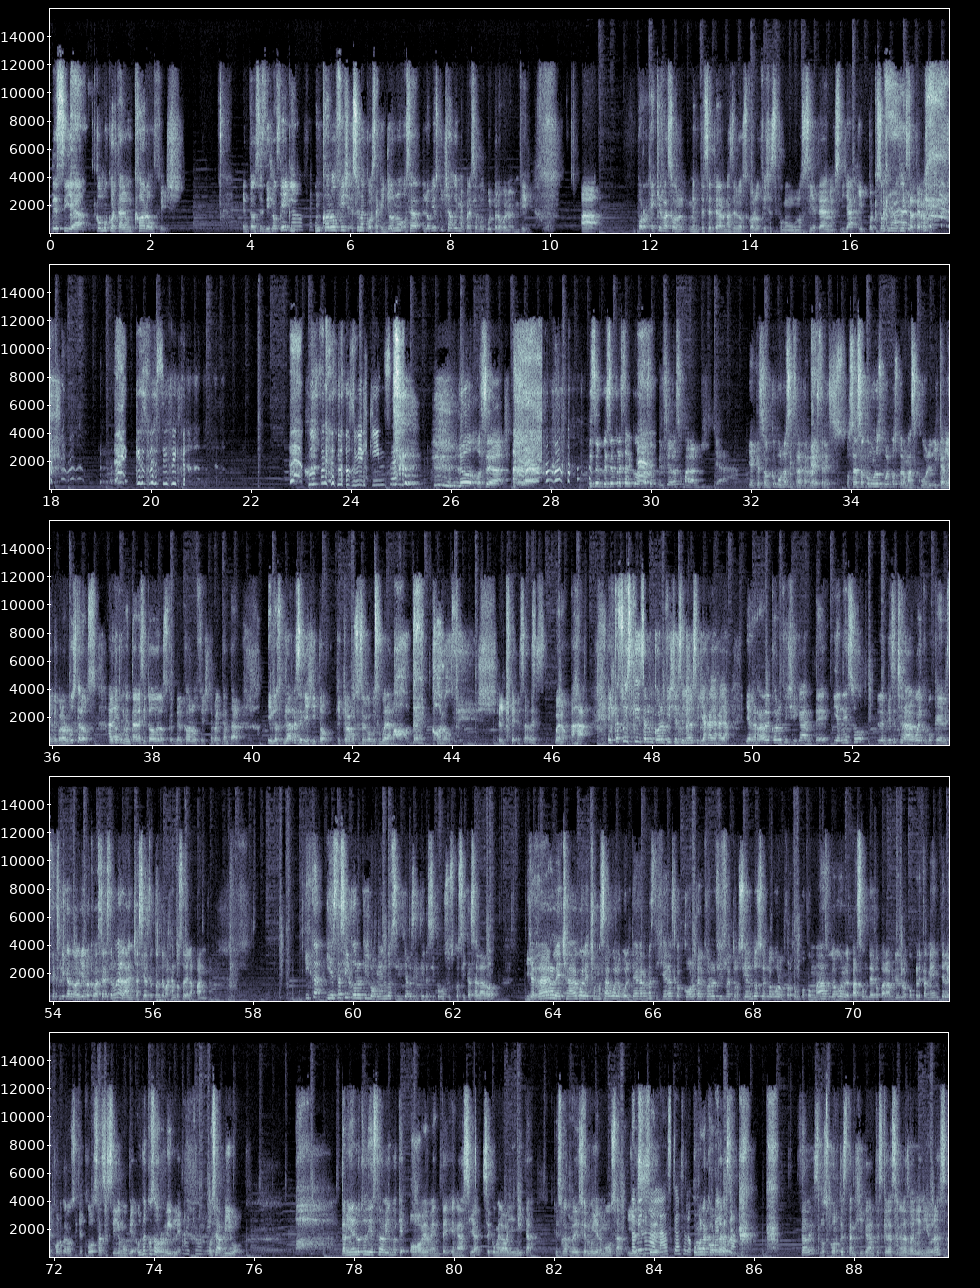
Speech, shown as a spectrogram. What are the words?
decía cómo cortar un cuttlefish. Entonces dijo, ok, y un cuttlefish es una cosa que yo no, o sea, lo había escuchado y me parecía muy cool, pero bueno, en fin. Ah, por X razón me empecé a enterar más de los cuttlefish hace como unos siete años y ya, y porque son como unos extraterrestres. Qué específica. Justo en el 2015. no, o sea, pues empecé a prestar como más atención a su maravilla. Y a que son como unos extraterrestres. O sea, son como unos pulpos, pero más cool y cambian de color. Búsquelos. Hay documentales y todo de los, del cuttlefish. Te va a encantar. Y los la ese viejito. Que qué vamos a hacer como si fuera. Oh, the cuttlefish. El que, ¿sabes? Bueno, ajá. El caso es que sale un cuttlefish y el señor dice, ya, ya, ya, ya. Y agarraba el cuttlefish gigante. Y en eso le empieza a echar agua y como que le está explicando a alguien lo que va a hacer. Es una lancha, si has de cuenta, bajándose de la panga. Hija, y está así el cuttlefish moviendo así, ya ves que tiene así como sus cositas al lado. Y agarra, le echa agua, le echa más agua, lo voltea, agarra unas tijeras, lo corta el cuttlefish retorciéndose, luego lo corta un poco más, luego le pasa un dedo para abrirlo completamente, le corta no sé qué cosa, se sigue moviendo. Una cosa horrible. Ay, qué horrible. O sea, vivo. También el otro día estaba viendo que obviamente en Asia se come la ballenita. Es una tradición muy hermosa. Y También en Alaska se lo come. ¿Cómo la cortan así? ¿Sabes? Los cortes tan gigantes que le hacen en las balleniuras.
